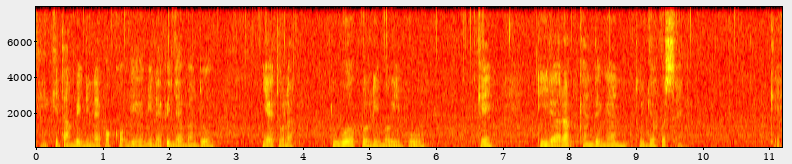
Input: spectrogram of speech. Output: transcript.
Okay. Kita ambil nilai pokok dia, nilai pinjaman tu iaitu lah 25,000 okay, didarabkan dengan 7%. Okay.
